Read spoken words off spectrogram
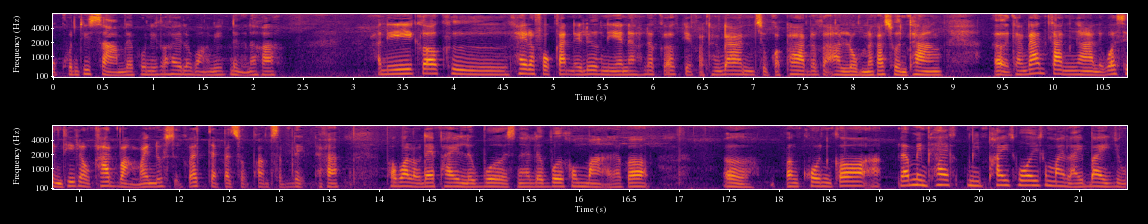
บุคคลที่สามอะไรพวกนี้ก็ให้ระวังนิดหนึ่งนะคะ อันนี้ก็คือให้เราโฟกัสในเรื่องนี้นะแล้วก็เกี่ยวกับทางด้านสุขภาพแล้วก็อารมณ์นะคะ ส่วนทางเอ่อทางด้านการงานหรือว่าสิ่งที่เราคาดหวังไว้รู้สึกว่าจะประสบความสำเร็จนะคะ เพราะว่าเราได้ไพ่เลเวอร์สนะเลเวอร์เข้ามาแล้วก็เออบางคนก็แล้วมีไพ่มีไพ่ถ้วยเข้ามาหลายใบอยู่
